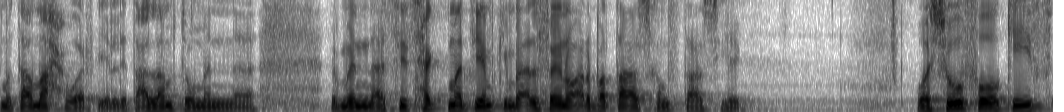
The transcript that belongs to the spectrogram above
متمحور اللي تعلمته من من أسيس حكمة يمكن ب 2014 15 هيك. وشوفوا كيف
